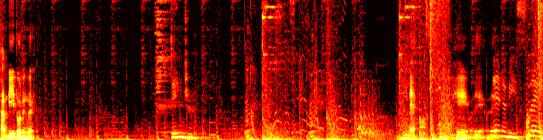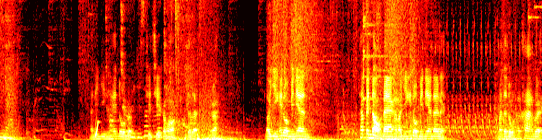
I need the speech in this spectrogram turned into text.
ชั้นดีตัวหนึ่งเลย Danger. นี่แน่เฮ้มาดิมาดิ Enemy slain. อันนี้ยิงให้โดนแบบเฉียดๆก็พอเดี๋ยวละเห็นปะเรายิงให้โดนมินเนี่ยน ถ้าเป็นดอกแดงอะเรายิงให้โดนมินเนี่ยนได้เลย มันจะโดนข้างๆด้วย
